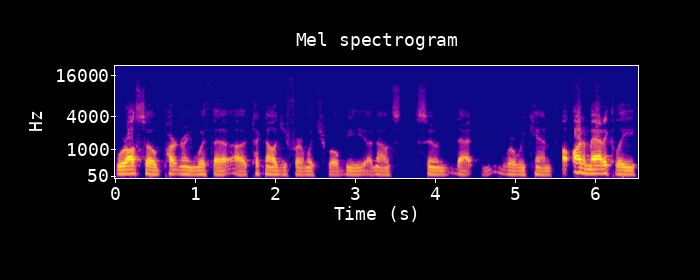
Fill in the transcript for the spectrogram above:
We're also partnering with a, a technology firm which will be announced soon that where we can automatically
